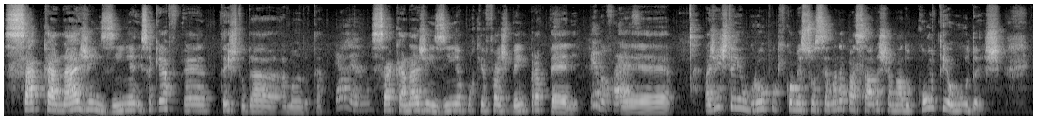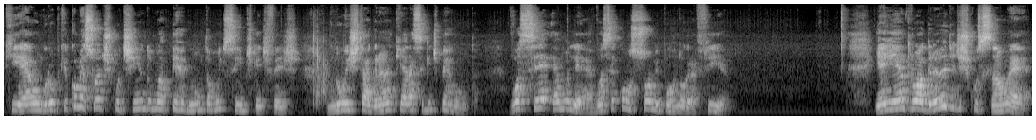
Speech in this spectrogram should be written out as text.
sacanagemzinha. Isso aqui é, é texto da Amanda, tá? É mesmo. Sacanagemzinha porque faz bem pra pele. E não faz? É, a gente tem um grupo que começou semana passada chamado Conteúdas, que é um grupo que começou discutindo uma pergunta muito simples que a gente fez no Instagram, que era a seguinte pergunta: Você é mulher, você consome pornografia? E aí entra uma grande discussão, é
